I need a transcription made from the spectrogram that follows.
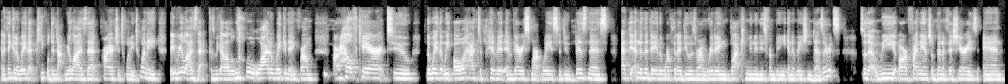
And I think in a way that people did not realize that prior to 2020, they realized that because we got a little wide awakening from our healthcare to the way that we all had to pivot in very smart ways to do business. At the end of the day, the work that I do is around ridding Black communities from being innovation deserts so that we are financial beneficiaries and,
